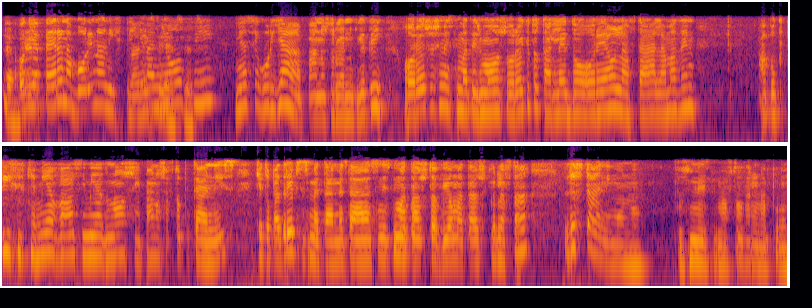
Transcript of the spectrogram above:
Ναι, από μπορεί- εκεί πέρα να μπορεί να ανοιχτεί Να και να ανοιχτεί, έτσι, νιώθει μια σιγουριά πάνω στο οργανισμό του. Γιατί ωραίος ο συναισθηματισμός, ωραίο και το ταλέντο, ωραία όλα αυτά, αλλά άμα δεν αποκτήσεις και μία βάση, μία γνώση πάνω σε αυτό που κάνεις και το παντρέψεις μετά με τα συναισθήματά σου, τα βιώματά σου και όλα αυτά, δεν φτάνει μόνο το συνέστημα. Αυτό θέλω να πω.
